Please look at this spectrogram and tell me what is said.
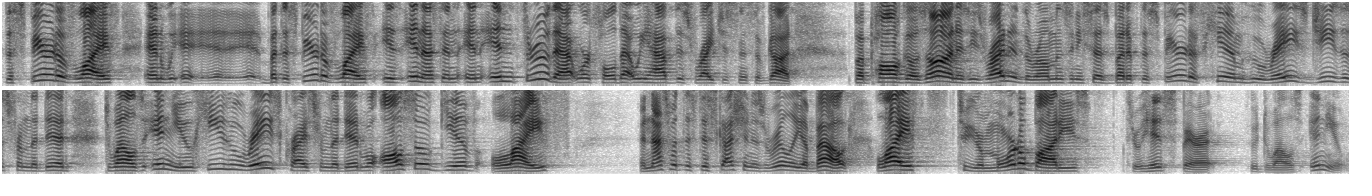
the spirit of life, and we, eh, eh, eh, but the spirit of life is in us, and, and in, through that, we're told that we have this righteousness of God. But Paul goes on as he's writing to the Romans, and he says, But if the spirit of him who raised Jesus from the dead dwells in you, he who raised Christ from the dead will also give life. And that's what this discussion is really about life to your mortal bodies through his Spirit who dwells in you.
